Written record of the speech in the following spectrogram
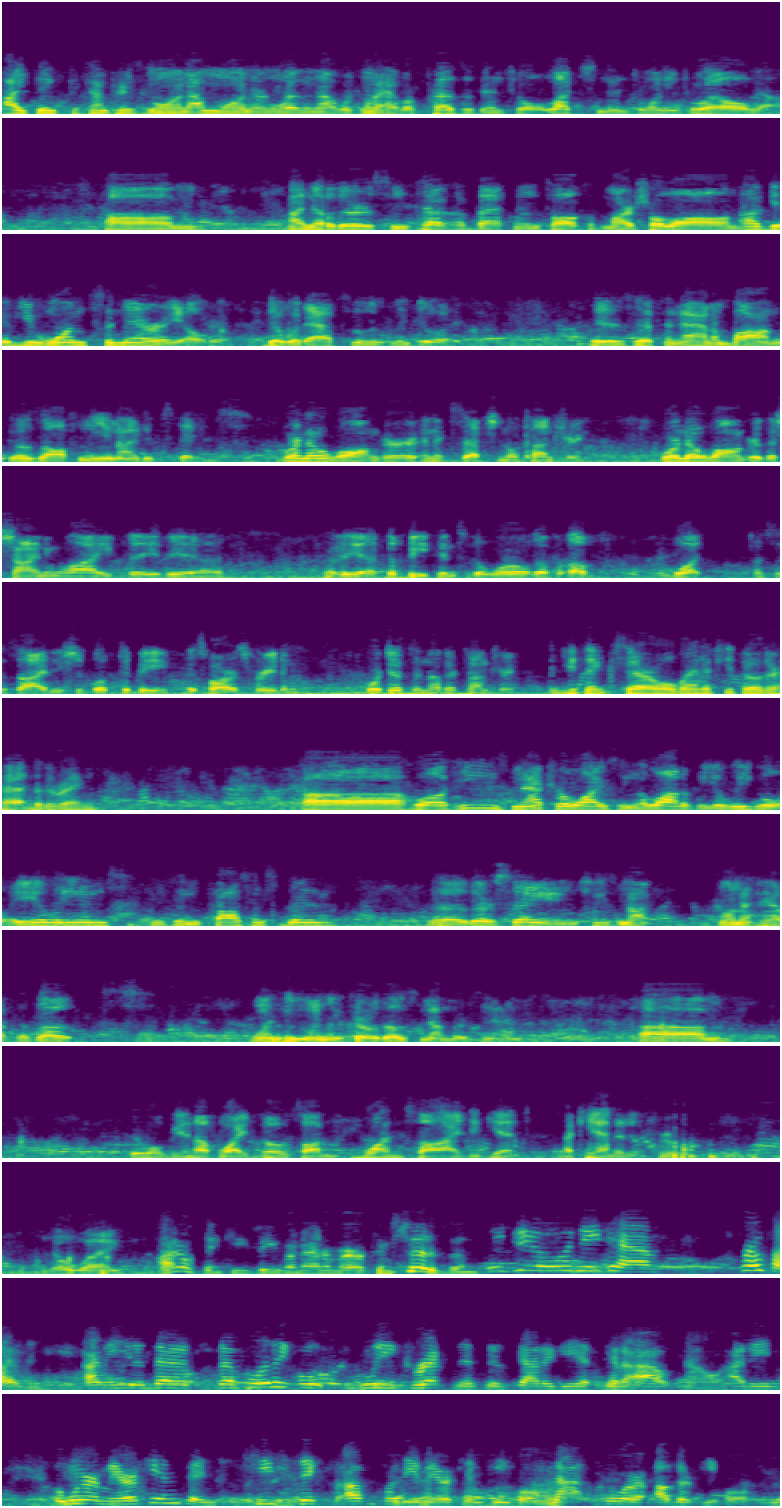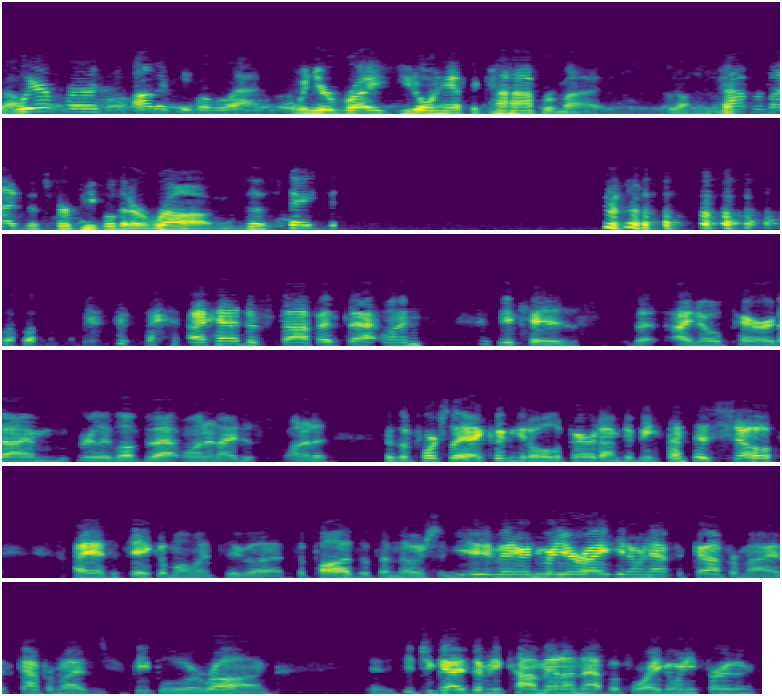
I think the country's going, I'm wondering whether or not we're going to have a presidential election in 2012. Yeah. Um, I know there's some te- backroom talk of martial law. I'll give you one scenario that would absolutely do it. Is if an atom bomb goes off in the United States. We're no longer an exceptional country. We're no longer the shining light, the the uh, the, uh, the beacon to the world of, of what a society should look to be as far as freedom. We're just another country. And you think Sarah will win if she throws her hat into the ring? Uh, well, he's naturalizing a lot of the illegal aliens. He's in the process of doing it. Uh, they're saying she's not going to have the votes when he when you throw those numbers in. Um, there won't be enough white votes on one side to get a candidate through. No way. I don't think he's even an American citizen. We do need to have profiling. I mean, the the politically correctness has got to get get out now. I mean, we're Americans, and she sticks up for the American people, not for other people. We're first, other people last. When you're right, you don't have to compromise. Compromise is for people that are wrong. The state. I had to stop at that one because that I know Paradigm really loved that one, and I just wanted to because unfortunately I couldn't get a hold of Paradigm to be on this show. I had to take a moment to uh, to pause at the notion. You, when, when you're right, you don't have to compromise. Compromise is for people who are wrong. Uh, Did you guys have any comment on that before I go any further?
